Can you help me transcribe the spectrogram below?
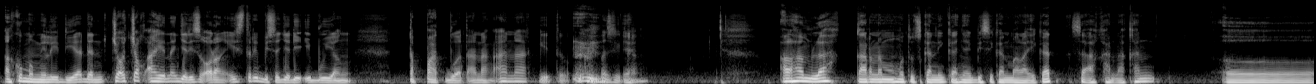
aku memilih dia dan cocok akhirnya jadi seorang istri bisa jadi ibu yang tepat buat anak-anak gitu. Apa sih Kang? Alhamdulillah karena memutuskan nikahnya bisikan malaikat seakan-akan eh,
